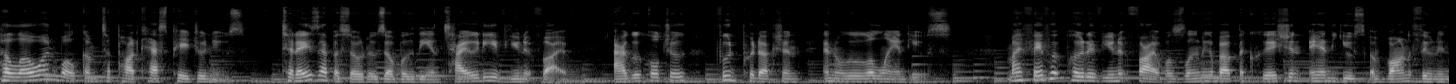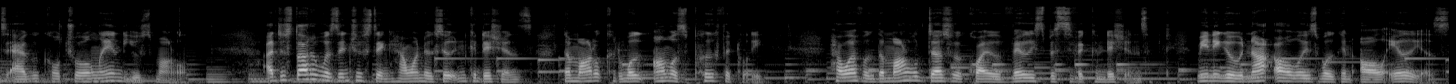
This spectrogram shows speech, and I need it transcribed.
Hello and welcome to Podcast Pedro News. Today's episode is over the entirety of Unit 5 Agriculture, Food Production, and Rural Land Use. My favorite part of Unit 5 was learning about the creation and use of von Thunen's agricultural land use model. I just thought it was interesting how, under certain conditions, the model could work almost perfectly. However, the model does require very specific conditions, meaning it would not always work in all areas.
